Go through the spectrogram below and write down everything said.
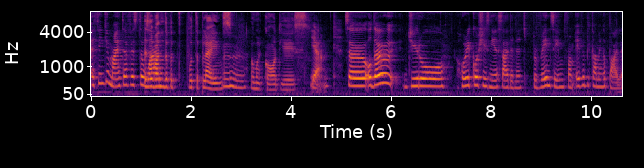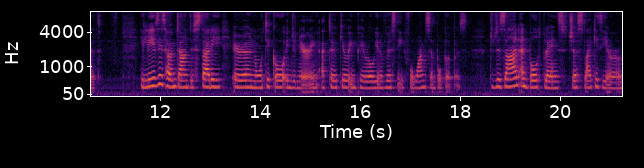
I think you might have is the Is one, the one the, with, the planes? Mhm. Oh my god, yes. Yeah. So although Jiro Horikoshi's nearsightedness prevents him from ever becoming a pilot, he leaves his hometown to study aeronautical engineering at Tokyo Imperial University for one simple purpose to design and build planes just like his hero,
